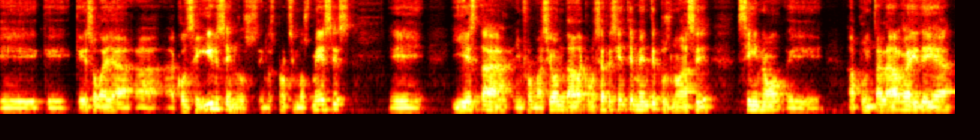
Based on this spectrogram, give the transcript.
eh, que, que, eso vaya a, a, conseguirse en los, en los próximos meses. Eh, y esta información dada a conocer recientemente, pues no hace sino eh, apuntalar la idea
